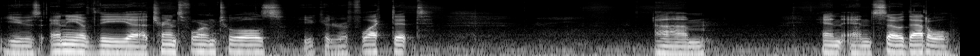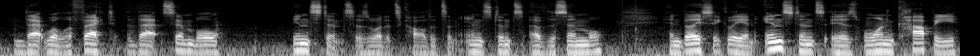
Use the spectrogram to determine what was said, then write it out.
use any of the uh, transform tools. You could reflect it. Um, and and so that'll that will affect that symbol instance is what it's called. It's an instance of the symbol and basically an instance is one copy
